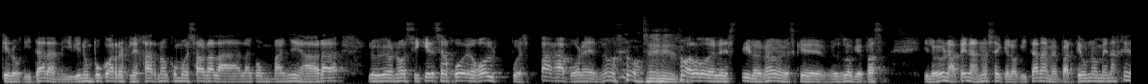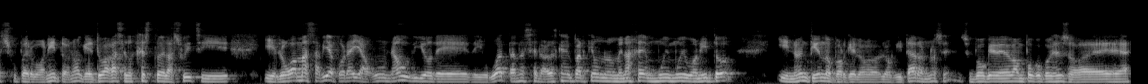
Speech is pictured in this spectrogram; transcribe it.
que lo quitaran y viene un poco a reflejar, ¿no? Cómo es ahora la, la, compañía. Ahora lo veo, ¿no? Si quieres el juego de golf, pues paga por él, ¿no? o algo del estilo, ¿no? Es que es lo que pasa. Y lo veo una pena, no sé, que lo quitaran. Me parecía un homenaje súper bonito, ¿no? Que tú hagas el gesto de la Switch y, y luego además había por ahí algún audio de, de Iwata, no sé, la verdad es que me parecía un homenaje muy, muy bonito y no entiendo por qué lo, lo, quitaron, no sé. Supongo que va un poco, pues eso, de,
